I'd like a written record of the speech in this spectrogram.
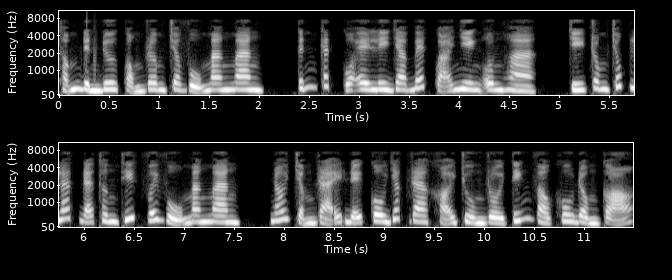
thẩm đình đưa cọng rơm cho vụ mang mang, tính cách của Elizabeth quả nhiên ôn hòa, chỉ trong chốc lát đã thân thiết với vụ mang mang, nói chậm rãi để cô dắt ra khỏi chuồng rồi tiến vào khu đồng cỏ,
